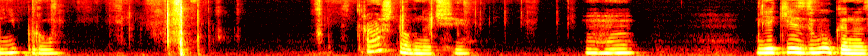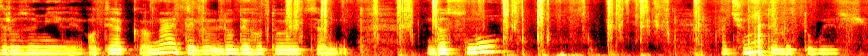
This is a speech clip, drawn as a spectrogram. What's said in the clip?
Дніпро. Страшно вночі. Угу. Якісь звуки незрозумілі. От як, знаєте, люди готуються до сну. А чому ти лютуєш?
